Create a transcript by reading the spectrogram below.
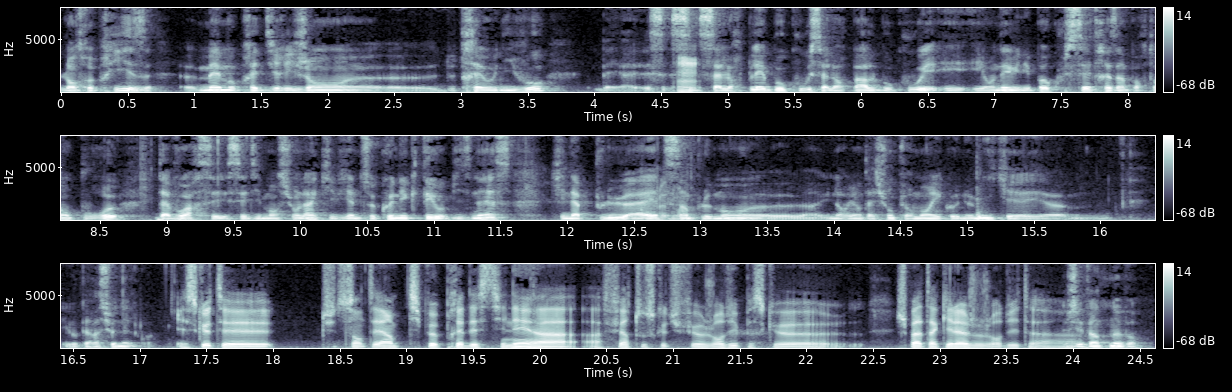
l'entreprise, même auprès de dirigeants de très haut niveau, ben, mm. ça, leur plaît beaucoup, ça leur parle beaucoup, et, et, et on est à une époque où c'est très important pour eux d'avoir ces, ces dimensions-là qui viennent se connecter au business, qui n'a plus à être simplement euh, une orientation purement économique et, euh, et opérationnelle. Est-ce que es, tu te sentais un petit peu prédestiné à, à faire tout ce que tu fais aujourd'hui? Parce que, je sais pas, t'as quel âge aujourd'hui? J'ai 29 ans.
